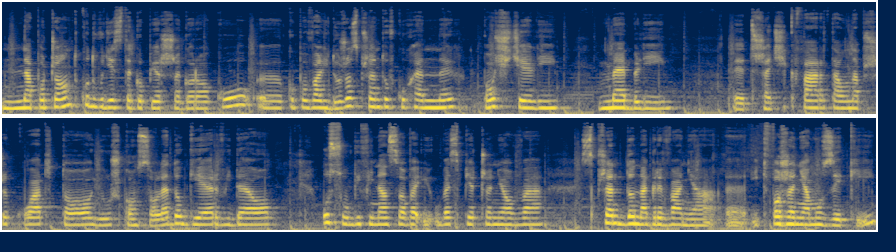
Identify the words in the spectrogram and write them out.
Na początku 2021 roku y, kupowali dużo sprzętów kuchennych, pościeli, mebli. Y, trzeci kwartał na przykład to już konsole do gier wideo, usługi finansowe i ubezpieczeniowe, sprzęt do nagrywania y, i tworzenia muzyki.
